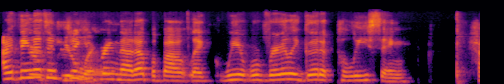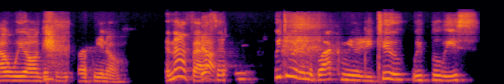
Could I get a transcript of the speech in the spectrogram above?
I think that's Real interesting you bring that up about like we're we're really good at policing how we all get to be Latino. And that fascinating. We do it in the black community too. We police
